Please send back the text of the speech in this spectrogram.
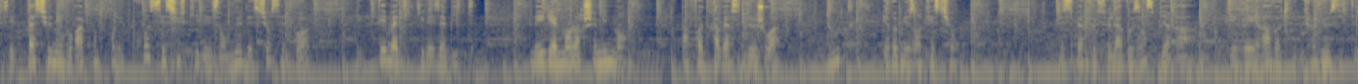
ces passionnés vous raconteront les processus qui les ont menés sur cette voie, les thématiques qui les habitent, mais également leur cheminement, parfois traversé de joie, doutes et remises en question. J'espère que cela vous inspirera et veillera votre curiosité.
